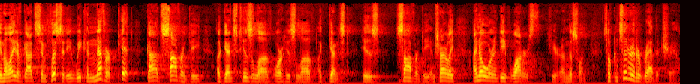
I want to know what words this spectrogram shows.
in the light of God's simplicity, we can never pit God's sovereignty against his love or his love against his sovereignty. And Charlie, I know we're in deep waters here on this one, so consider it a rabbit trail.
